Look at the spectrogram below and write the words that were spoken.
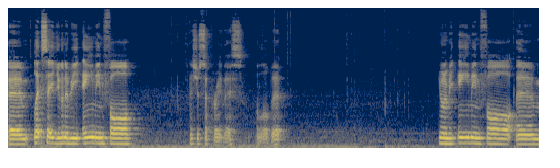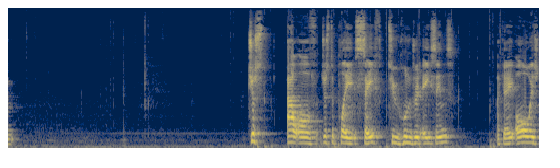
um, let's say you're going to be aiming for. Let's just separate this a little bit. You want to be aiming for um, just out of just to play safe 200 asins. Okay, always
